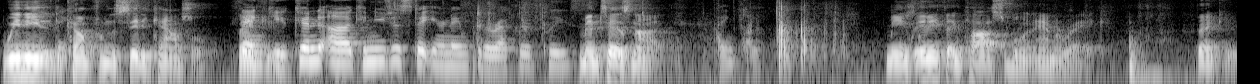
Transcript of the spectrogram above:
We need it to come from the city council. Thank you. Can, uh, can you just state your name for the record, please? Mentes not. Thank you. Means anything possible in Amarak. Thank you.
